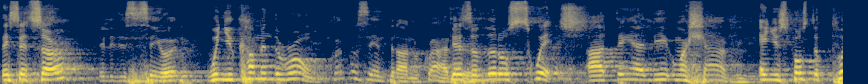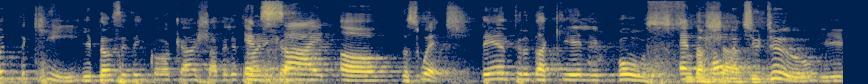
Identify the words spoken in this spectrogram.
They said, sir, Ele disse, Senhor, when you come in the room, quando você entrar no quarto, there's a little switch, ah, tem ali uma chave. and you're supposed to put the key Então você tem que colocar a chave eletrônica inside of the switch. dentro daquele bolso And da the moment chave. you do, E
